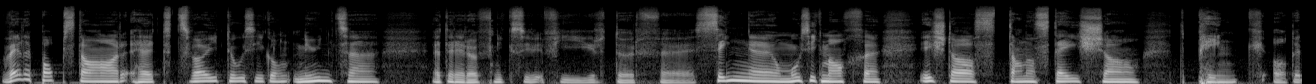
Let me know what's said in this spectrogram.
Welcher Popstar hat 2019 an der Eröffnungsfeier dürfen singen und Musik machen. Ist das Anastasia, Pink oder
